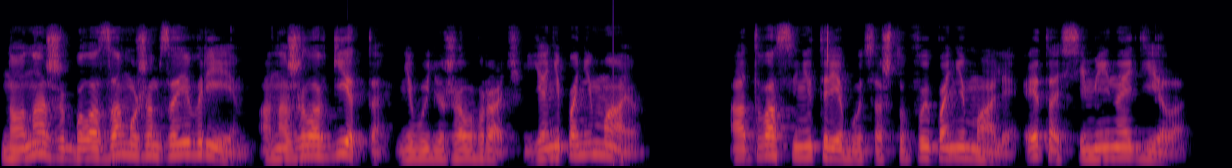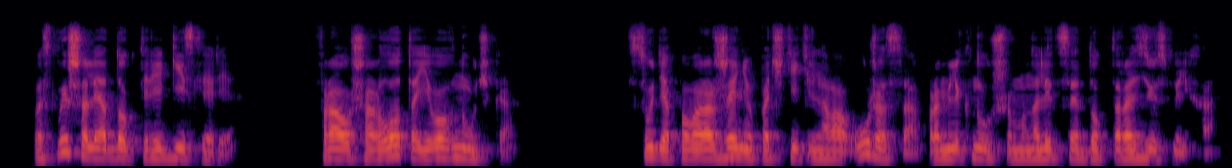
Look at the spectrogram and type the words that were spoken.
«Но она же была замужем за евреем, она жила в гетто», – не выдержал врач. «Я не понимаю». «От вас и не требуется, чтобы вы понимали, это семейное дело. Вы слышали о докторе Гислере? Фрау Шарлотта его внучка». Судя по выражению почтительного ужаса, промелькнувшему на лице доктора Зюсмельха,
